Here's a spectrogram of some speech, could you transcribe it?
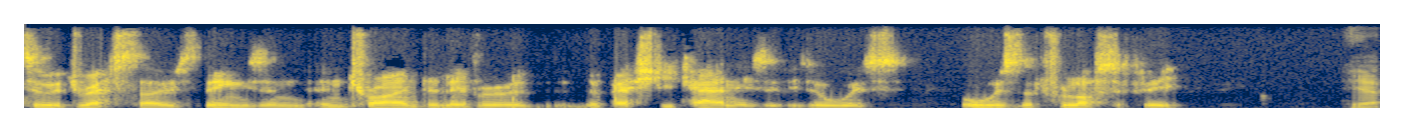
to address those things and, and try and deliver the best you can is, is always always the philosophy. Yeah.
